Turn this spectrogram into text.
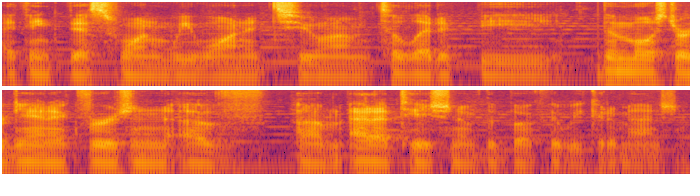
I think this one we wanted to, um, to let it be the most organic version of um, adaptation of the book that we could imagine.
